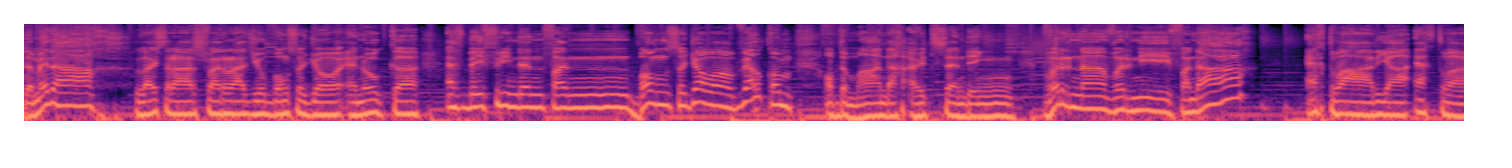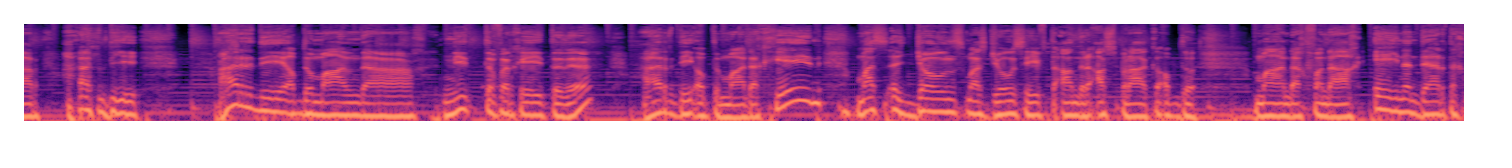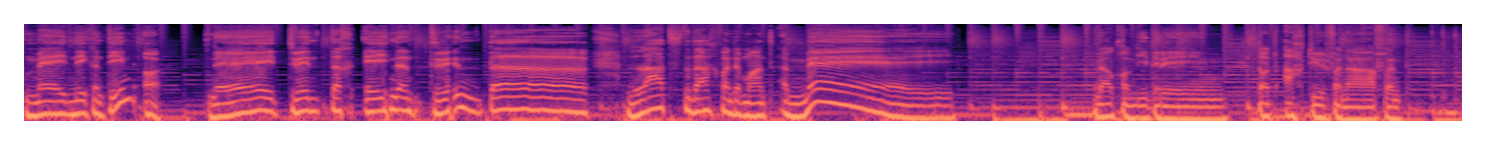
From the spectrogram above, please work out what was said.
Goedemiddag, luisteraars van Radio Bongsojo en ook eh, FB-vrienden van Bongsojo. Welkom op de maandag-uitzending. Verna Vernie. Vandaag, echt waar, ja, echt waar. Hardy, Hardy op de maandag. Niet te vergeten, hè? Hardy op de maandag. Geen Mas Jones. Mas Jones heeft de andere afspraken op de maandag vandaag 31 mei 19. Oh, nee, 2021. Laatste dag van de maand mei. Welkom iedereen. Tot 8 uur vanavond.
